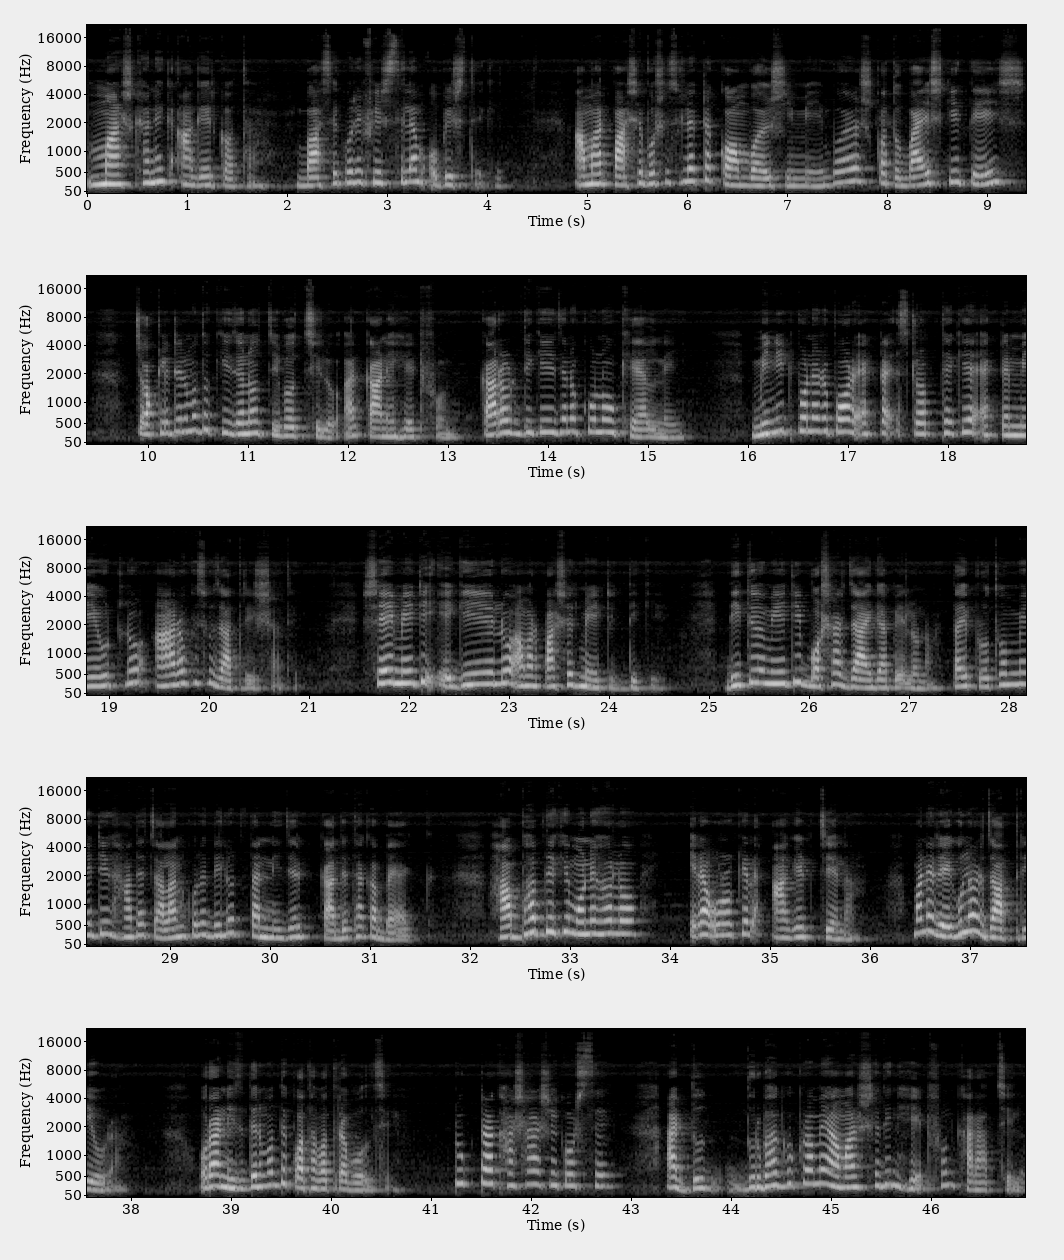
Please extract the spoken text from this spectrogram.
মাসখানেক আগের কথা। বাসে করে ফিরছিলাম অফিস থেকে। আমার পাশে বসেছিল একটা কম বয়সী মেয়ে। বয়স কত? বাইশ কি তেইশ? চকলেটের মতো কী যেন চিবোচ্ছিল আর কানে হেডফোন। কারোর দিকেই যেন কোনো খেয়াল নেই। মিনিট পনেরো পর একটা স্টপ থেকে একটা মেয়ে উঠল আরও কিছু যাত্রীর সাথে। সেই মেয়েটি এগিয়ে এলো আমার পাশের মেয়েটির দিকে। দ্বিতীয় মেয়েটি বসার জায়গা পেল না, তাই প্রথম মেয়েটির হাতে চালান করে দিল তার নিজের কাঁধে থাকা ব্যাগ। হাবভাব দেখে মনে হলো, এরা ওরকের আগের চেনা মানে রেগুলার যাত্রী ওরা। ওরা নিজেদের মধ্যে কথাবার্তা বলছে, টুকটাক হাসাহাসি করছে, আর দুর্ভাগ্যক্রমে আমার সেদিন হেডফোন খারাপ ছিল,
